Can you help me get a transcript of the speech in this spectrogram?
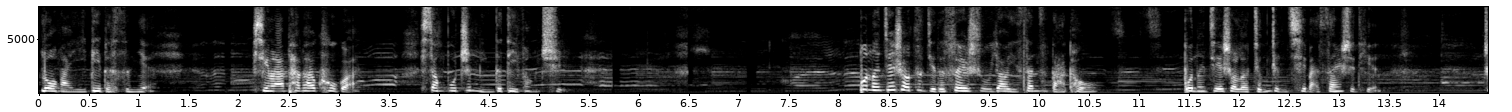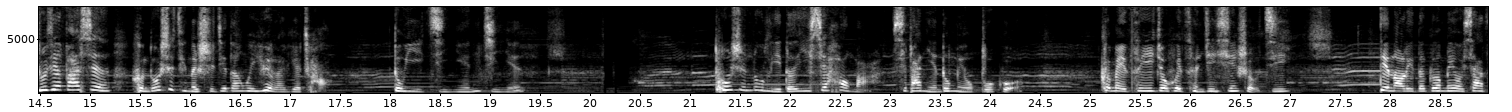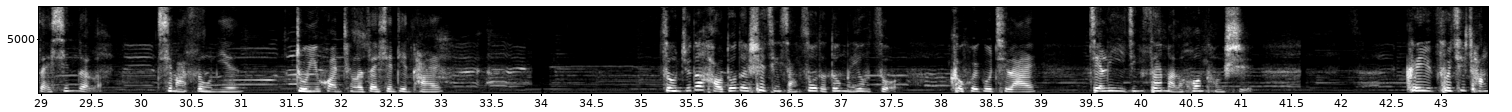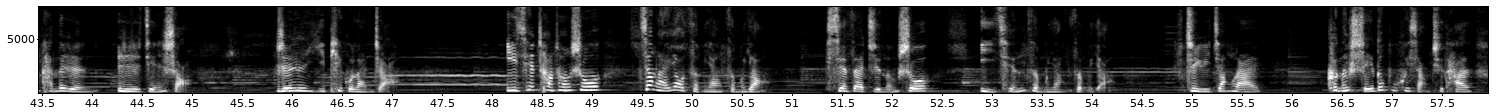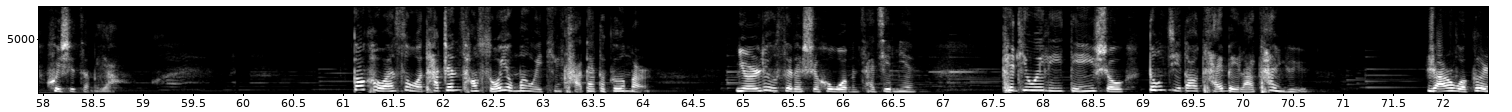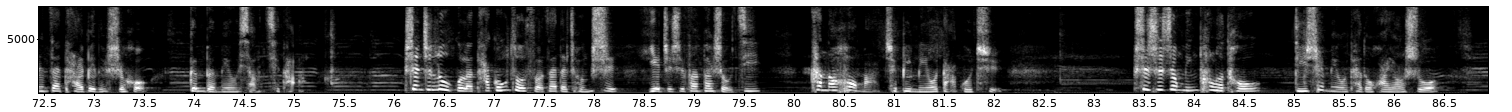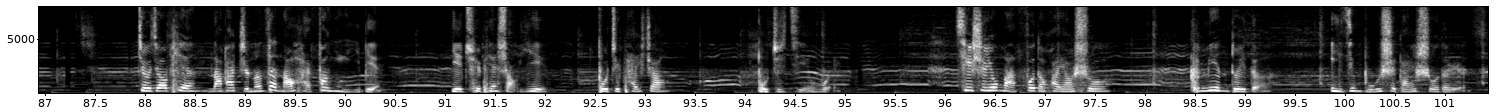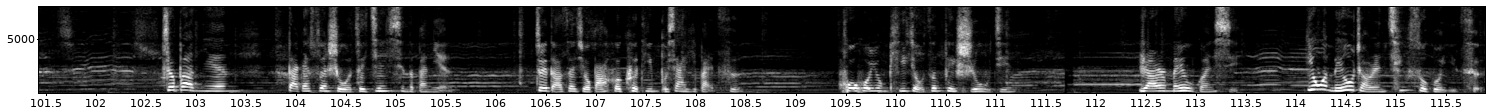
落满一地的思念。醒来拍拍裤管，向不知名的地方去。不能接受自己的岁数要以三字打头，不能接受了整整七百三十天。逐渐发现很多事情的实际单位越来越长，动议几年几年。通讯录里的一些号码，七八年都没有拨过，可每次依旧会存进新手机。电脑里的歌没有下载新的了，起码四五年，终于换成了在线电台。总觉得好多的事情想做的都没有做，可回顾起来，简历已经塞满了荒唐事。可以促膝长谈的人日日减少，人人一屁股烂账。以前常常说将来要怎么样怎么样。现在只能说，以前怎么样怎么样，至于将来，可能谁都不会想去谈会是怎么样。高考完送我他珍藏所有孟伟霆卡带的哥们儿，女儿六岁的时候我们才见面，KTV 里点一首《冬季到台北来看雨》。然而我个人在台北的时候根本没有想起他，甚至路过了他工作所在的城市，也只是翻翻手机。看到号码却并没有打过去。事实证明，碰了头的确没有太多话要说。旧胶片哪怕只能在脑海放映一遍，也缺篇少页，不知开张，不知结尾。其实有满腹的话要说，可面对的已经不是该说的人。这半年，大概算是我最艰辛的半年，醉倒在酒吧和客厅不下一百次。活活用啤酒增肥十五斤，然而没有关系，因为没有找人倾诉过一次，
